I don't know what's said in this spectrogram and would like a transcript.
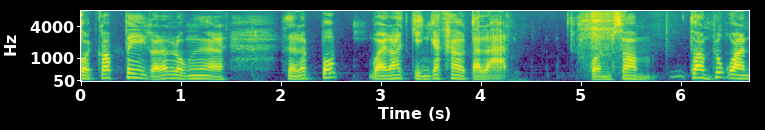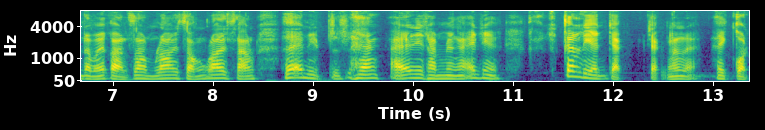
กดก๊อปปี้ก่อนแล้วลงอะเสร็จแล้วปุ๊บไวรัสกินก็เข้าตลาด คนซ่อม ซ่อมทุกวันแต่เมื่อก่อนซ่อมร้อยสองร้อยสามเฮ้ยอันนี้ hang ไอ้นี่ทำยังไงไอ้นี่ก็เรียนจากจากนั้นแหละให้กด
